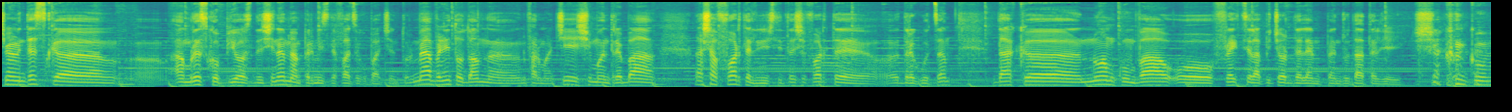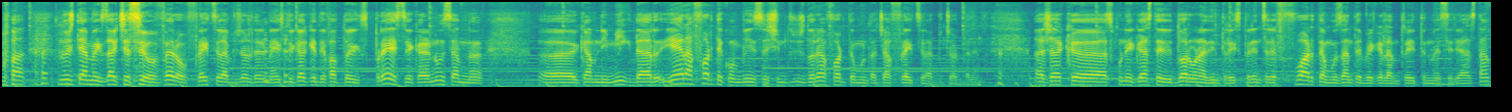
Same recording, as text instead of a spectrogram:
și mi-amintesc că uh, am râs copios, deși nu mi-am permis de față cu pacientul. Mi-a venit o doamnă în farmacie și mă întreba, așa foarte liniștită și foarte uh, drăguță, dacă nu am cumva o frecție la picior de lemn pentru tatăl ei. Și cumva nu știam exact ce se oferă o frecție la picior de lemn. Mi-a explicat că e de fapt o expresie care nu înseamnă uh, cam nimic, dar ea era foarte convinsă și își dorea foarte mult acea frecție la picior de lemn. Așa că spune că asta e doar una dintre experiențele foarte amuzante pe care le-am trăit în meseria asta.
